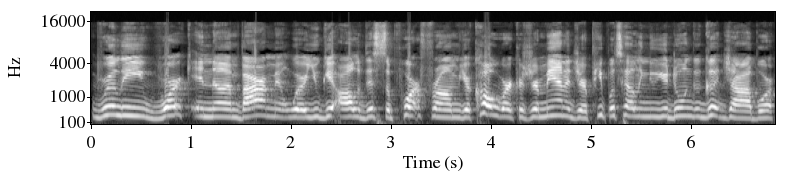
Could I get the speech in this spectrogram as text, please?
really work in the environment where you get all of this support from your coworkers, your manager, people telling you you're doing a good job, or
